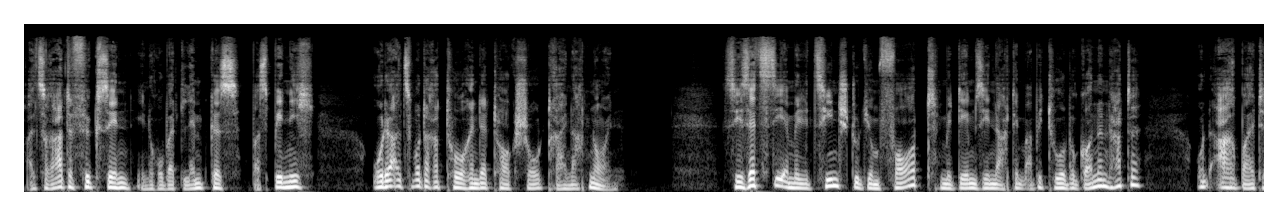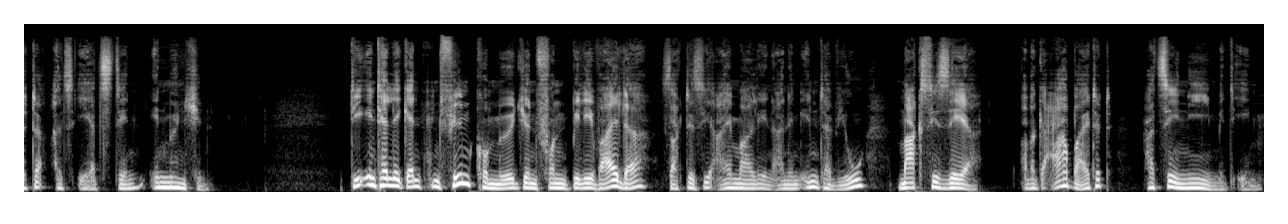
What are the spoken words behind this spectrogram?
als Ratefüchsin in Robert Lemkes Was bin ich oder als Moderatorin der Talkshow 3 nach 9. Sie setzte ihr Medizinstudium fort, mit dem sie nach dem Abitur begonnen hatte, und arbeitete als Ärztin in München. Die intelligenten Filmkomödien von Billy Wilder, sagte sie einmal in einem Interview, mag sie sehr, aber gearbeitet hat sie nie mit ihm.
